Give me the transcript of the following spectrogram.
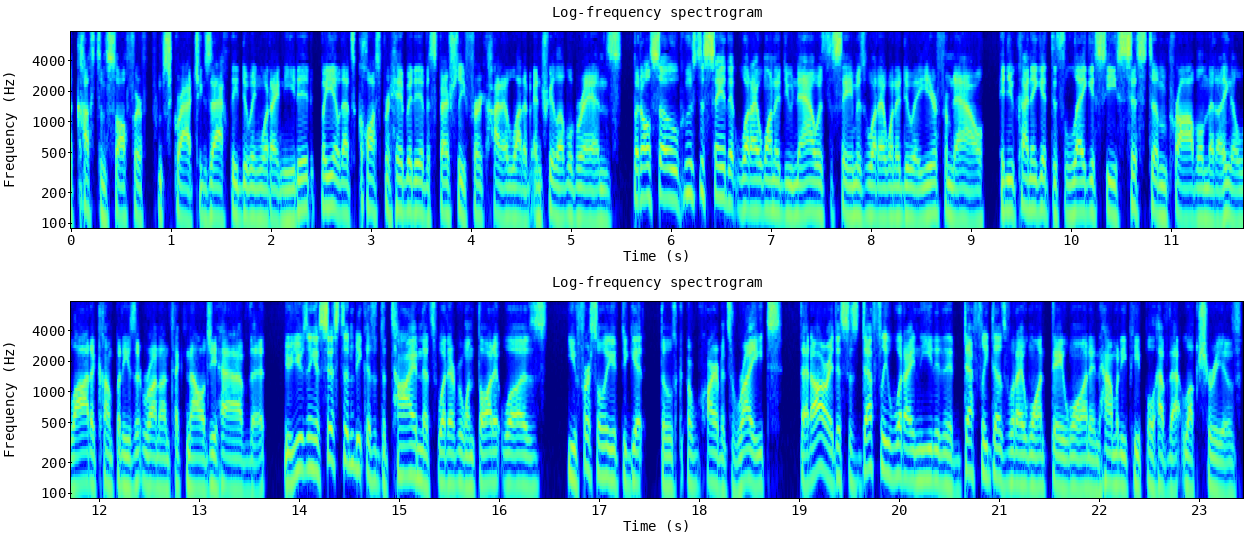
a custom software from scratch, exactly doing what I needed. But you know, that's cost prohibitive, especially for kind of a lot of entry level brands. But also, who's to say that what I want to do now is the same as what I want to do a year from now? And you kind of get this legacy system problem that I think a lot of companies that run on technology have that you're using a system because at the time that's what everyone thought it was you first of all you have to get those requirements right that all right this is definitely what i need and it definitely does what i want day one and how many people have that luxury of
